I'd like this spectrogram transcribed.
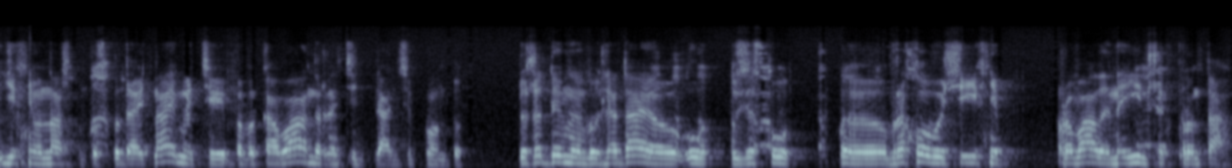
їхнього наступу складають найманці і ПВК Вагнер на цій ділянці фронту. Дуже дивно виглядає у, у зв'язку, е, враховуючи їхні провали на інших фронтах.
